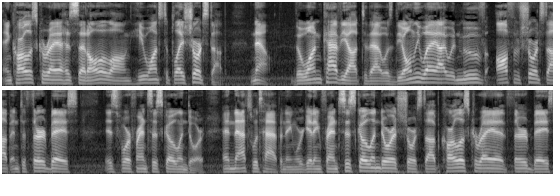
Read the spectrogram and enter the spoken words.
And Carlos Correa has said all along he wants to play shortstop. Now, the one caveat to that was the only way I would move off of shortstop into third base is for Francisco Lindor. And that's what's happening. We're getting Francisco Lindor at shortstop, Carlos Correa at third base,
